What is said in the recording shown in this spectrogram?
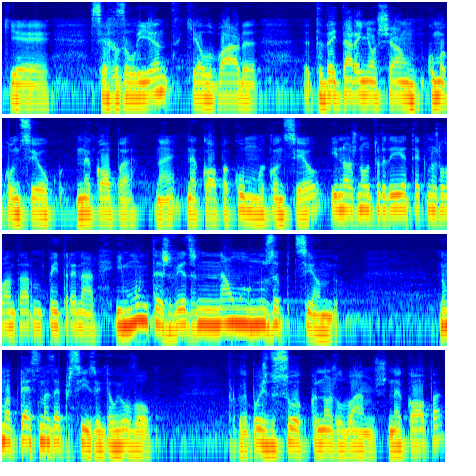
que é ser resiliente, que é levar te deitarem ao chão, como aconteceu na Copa, não é? na Copa, como aconteceu, e nós no outro dia ter que nos levantarmos para ir treinar. E muitas vezes não nos apetecendo. Não me apetece, mas é preciso, então eu vou. Porque depois do soco que nós levamos na Copa,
